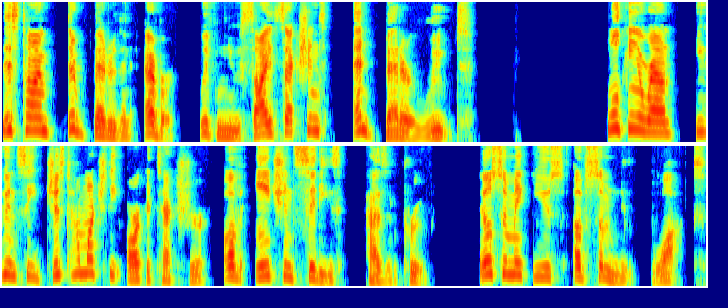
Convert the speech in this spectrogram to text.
this time they're better than ever, with new side sections and better loot. Looking around, you can see just how much the architecture of ancient cities has improved. They also make use of some new blocks.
